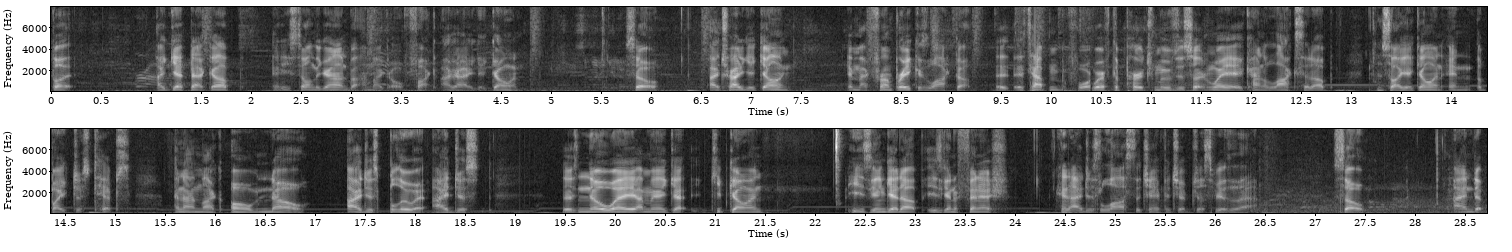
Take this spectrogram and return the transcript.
But I get back up and he's still on the ground, but I'm like, oh fuck, I gotta get going. So I try to get going and my front brake is locked up. It, it's happened before where if the perch moves a certain way, it kind of locks it up. So I get going and the bike just tips. And I'm like, oh no, I just blew it. I just, there's no way I'm gonna get keep going. He's gonna get up, he's gonna finish, and I just lost the championship just because of that. So I end up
